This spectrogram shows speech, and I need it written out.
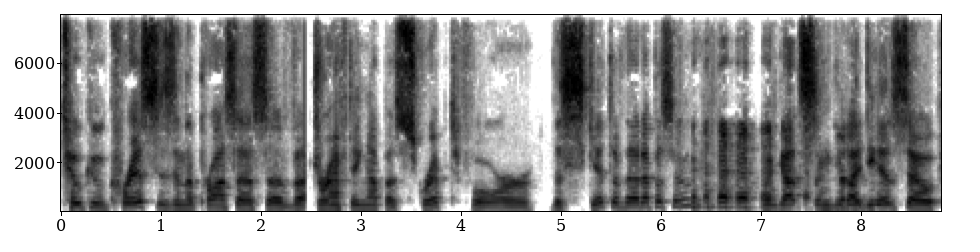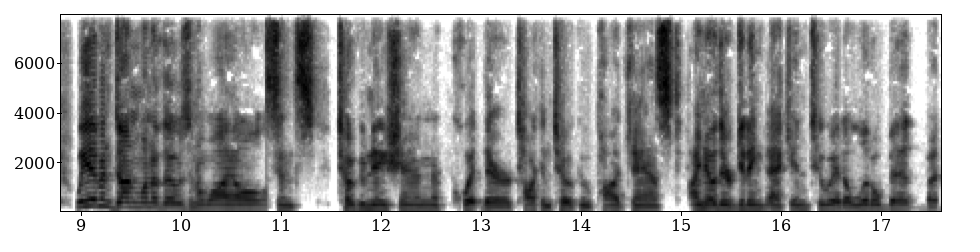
Toku Chris is in the process of uh, drafting up a script for the skit of that episode. We've got some good ideas. So we haven't done one of those in a while since Toku Nation quit their Talking Toku podcast. I know they're getting back into it a little bit, but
